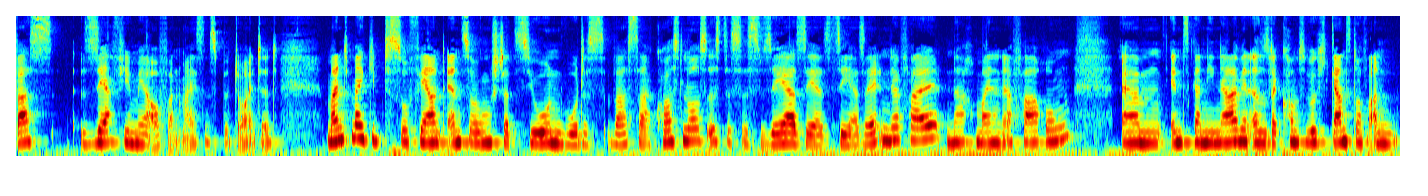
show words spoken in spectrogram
was sehr viel mehr Aufwand meistens bedeutet. Manchmal gibt es so Fähr- und Entsorgungsstationen, wo das Wasser kostenlos ist. Das ist sehr, sehr, sehr selten der Fall, nach meinen Erfahrungen. Ähm, in Skandinavien, also da kommt es wirklich ganz drauf an,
